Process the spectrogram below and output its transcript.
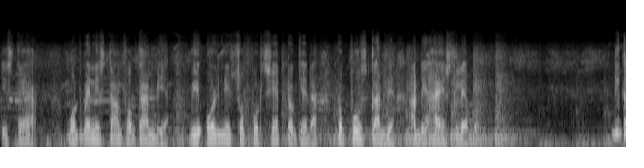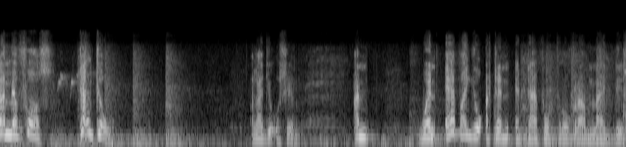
is there. But when it's time for Gambia, we all need support set together to push Gambia at the highest level. The Gambia force. Thank you. Alhaji Ousainou. And whenever you attend a type of program like this,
